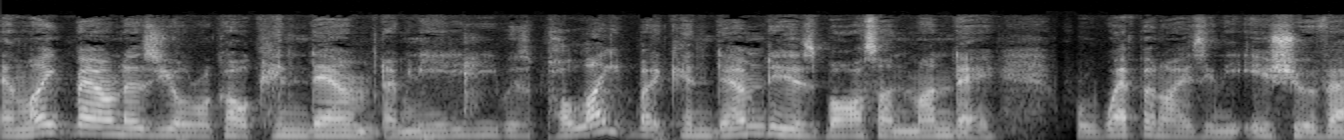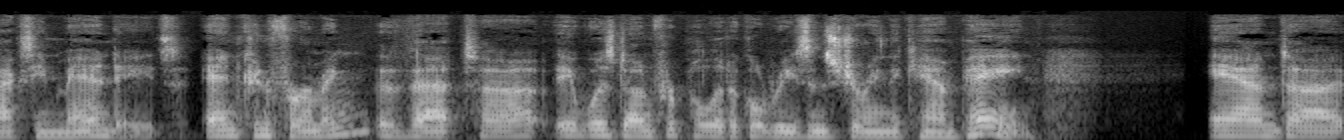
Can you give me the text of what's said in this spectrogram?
And Lightbound, as you'll recall, condemned. I mean, he, he was polite, but condemned his boss on Monday for weaponizing the issue of vaccine mandates and confirming that uh, it was done for political reasons during the campaign. And uh,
